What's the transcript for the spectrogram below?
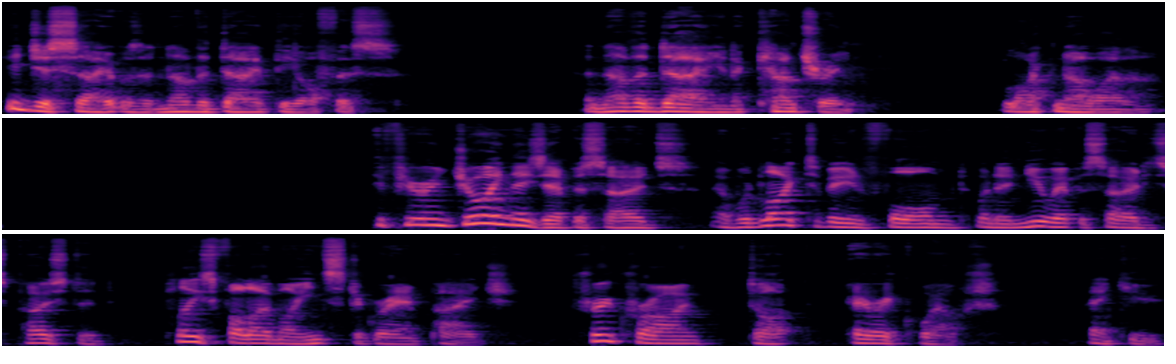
he'd just say it was another day at the office. Another day in a country like no other. If you're enjoying these episodes and would like to be informed when a new episode is posted, please follow my Instagram page, truecrime.ericwelsh. Thank you.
